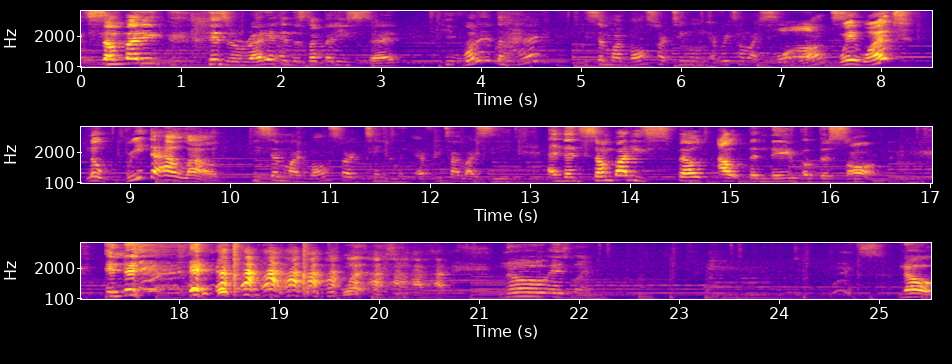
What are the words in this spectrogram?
Somebody, his Reddit and the stuff that he said. He what the heck? He said my balls start tingling every time I see What? what? Wait, what? No, read that out loud. He said my balls start tingling every time I see, and then somebody spelled out the name of the song. And then What? no, it's Explain. no.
